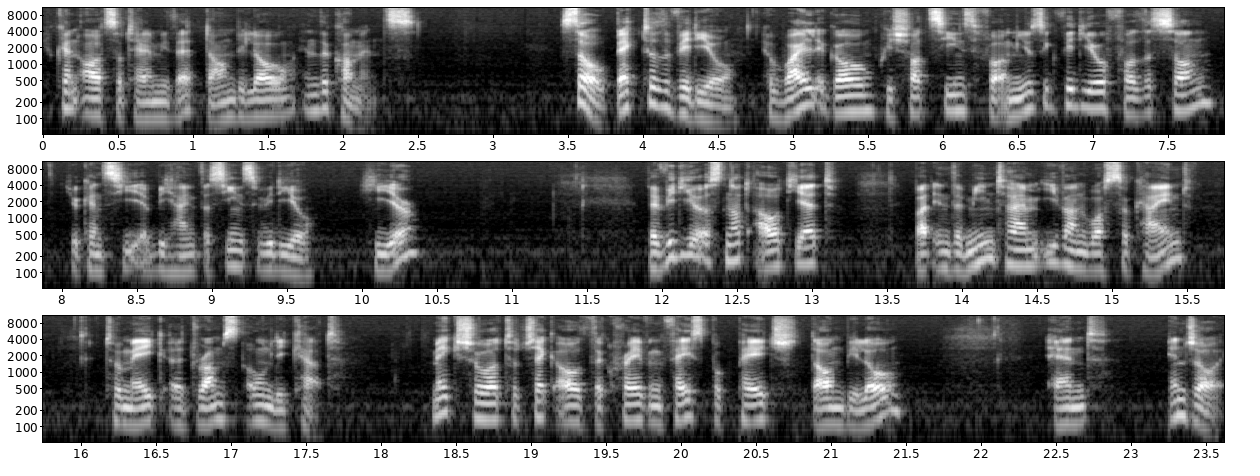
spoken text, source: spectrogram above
You can also tell me that down below in the comments. So back to the video. A while ago we shot scenes for a music video for the song. You can see a behind the scenes video here. The video is not out yet but in the meantime Ivan was so kind to make a drums only cut. Make sure to check out the Craving Facebook page down below and enjoy!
